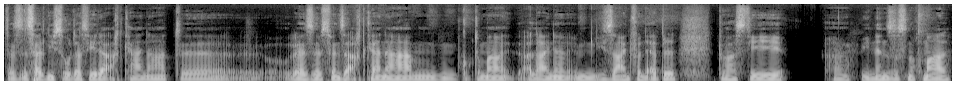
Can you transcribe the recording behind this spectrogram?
das ist halt nicht so, dass jeder acht Kerne hat, äh, oder selbst wenn sie acht Kerne haben, guck doch mal alleine im Design von Apple, du hast die, äh, wie nennen sie es nochmal?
